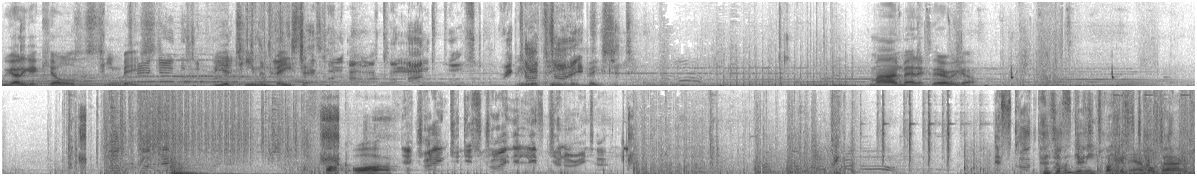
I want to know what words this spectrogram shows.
we gotta get kills. It's team based. Be a team and base it. Command post. Be a team Recapture and base it. Come on, medic. There we go. Fuck off. They're trying to destroy the lift generator. Escort the Can someone give me fucking ammo back? It's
